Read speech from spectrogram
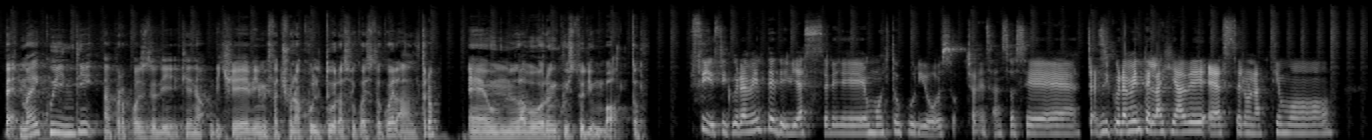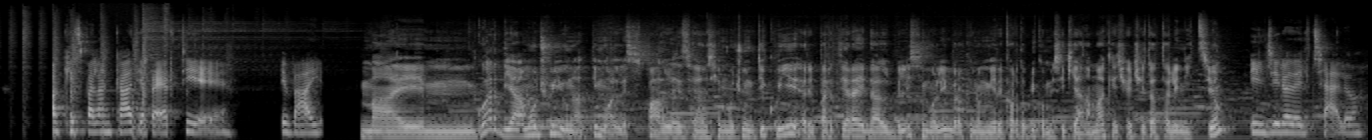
Beh, ma e quindi, a proposito di che no, dicevi, mi faccio una cultura su questo o quell'altro, è un lavoro in cui studi un botto. Sì, sicuramente devi essere molto curioso, cioè nel senso se... Cioè, sicuramente la chiave è essere un attimo occhi spalancati, aperti e, e vai. Ma ehm, guardiamoci un attimo alle spalle, se siamo giunti qui, ripartirei dal bellissimo libro che non mi ricordo più come si chiama, che ci hai citato all'inizio. Il Giro del Cielo.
